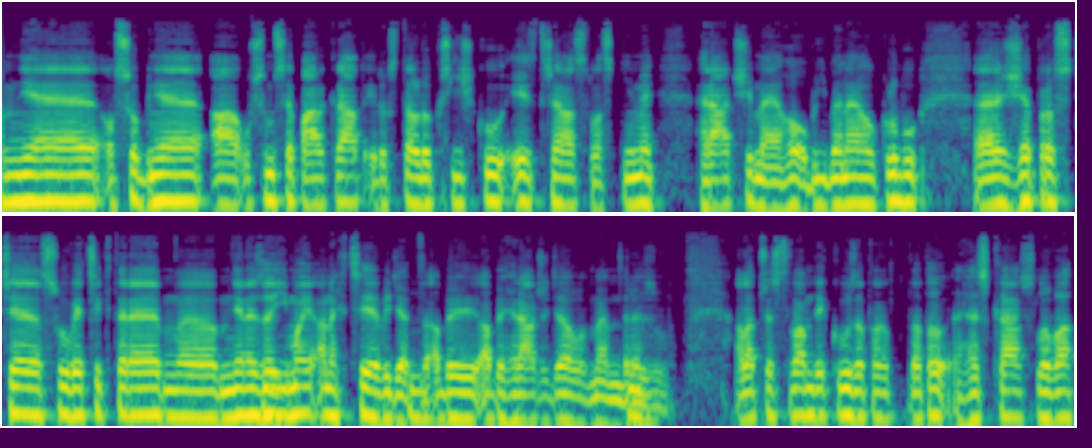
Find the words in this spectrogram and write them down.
mě osobně, a už jsem se párkrát i dostal do křížku i třeba s vlastními hráči mého oblíbeného klubu, že prostě jsou věci, které mě nezajímají a nechci je vidět, aby, aby hráč dělal v mém drezu. Hmm. Ale přesto vám děkuji za tato hezká slova.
